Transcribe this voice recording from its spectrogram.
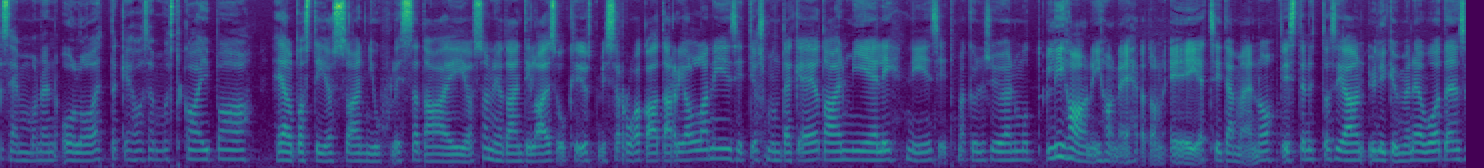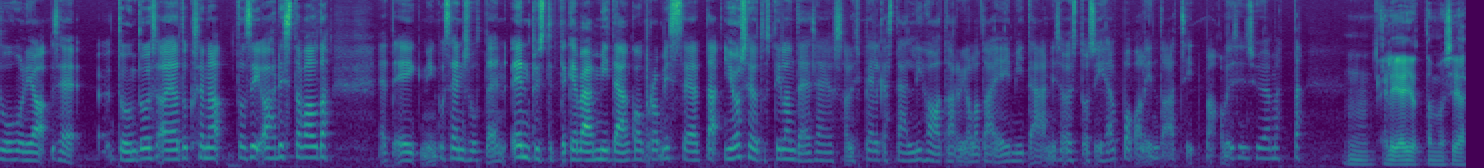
semmoinen olo, että keho semmoista kaipaa. Helposti jossain juhlissa tai jos on jotain tilaisuuksia, just missä ruokaa tarjolla, niin sit jos mun tekee jotain mieli, niin sit mä kyllä syön, mutta liha on ihan ehdoton ei, että sitä mä en oo pistänyt tosiaan yli kymmenen vuoteen suuhun ja se tuntuisi ajatuksena tosi ahdistavalta. Että ei niin kuin sen suhteen, en pysty tekemään mitään kompromisseja. Että jos joutuisi tilanteeseen, jossa olisi pelkästään lihaa tarjolla tai ei mitään, niin se olisi tosi helppo valinta, että siitä mä olisin syömättä. Mm, eli ei ole tämmöisiä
